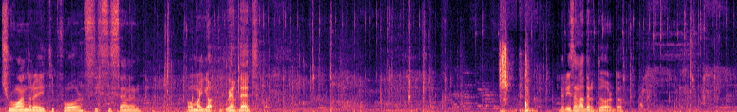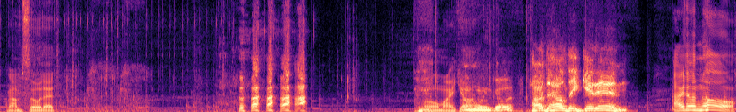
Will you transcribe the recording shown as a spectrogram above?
284, 67. Oh my god, we're dead. There is another door though. I'm so dead. oh my Oh god. my god. How the hell they get in? I don't know.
